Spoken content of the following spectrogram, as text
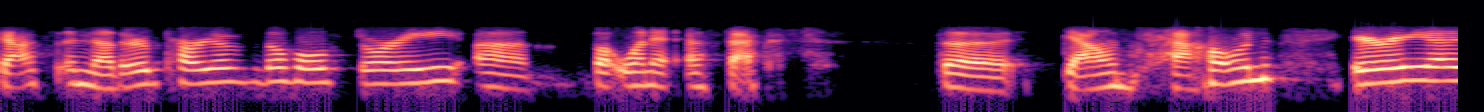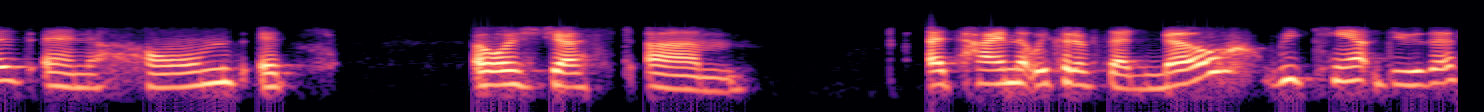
that's another part of the whole story. Um, but when it affects the downtown areas and homes, it's it was just um, a time that we could have said no, we can't do this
